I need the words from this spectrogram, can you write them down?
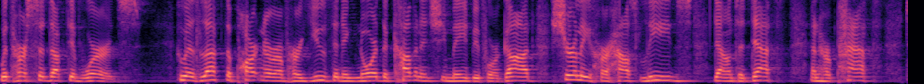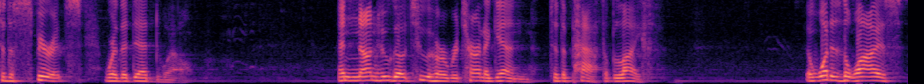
with her seductive words, who has left the partner of her youth and ignored the covenant she made before God. Surely her house leads down to death, and her path to the spirits where the dead dwell. And none who go to her return again to the path of life. And what is the wise?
